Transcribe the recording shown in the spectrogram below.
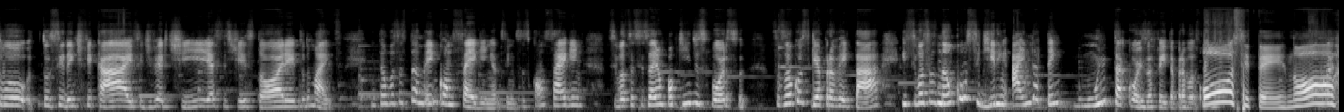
tu, tu se identificar e se divertir, assistir a história e tudo mais. Então vocês também conseguem, assim, vocês conseguem, se vocês fizerem um pouquinho de esforço, vocês vão conseguir aproveitar. E se vocês não conseguirem, ainda tem muita coisa feita pra vocês. Ou se tem. Nossa.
